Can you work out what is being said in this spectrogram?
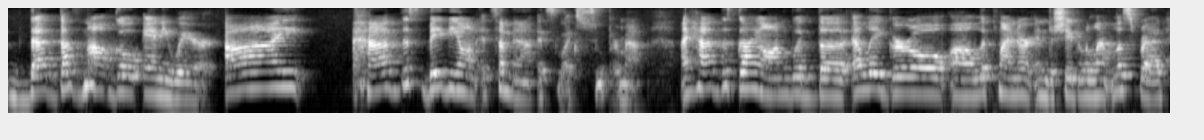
That does not go anywhere. I had this baby on, it's a matte, it's like super matte. I had this guy on with the LA Girl uh, lip liner in the shade Relentless Red.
